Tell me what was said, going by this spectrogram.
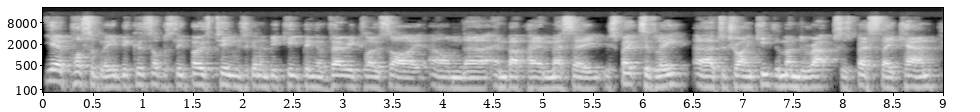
Yeah, possibly, because obviously both teams are going to be keeping a very close eye on uh, Mbappe and Messi, respectively, uh, to try and keep them under wraps as best they can.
